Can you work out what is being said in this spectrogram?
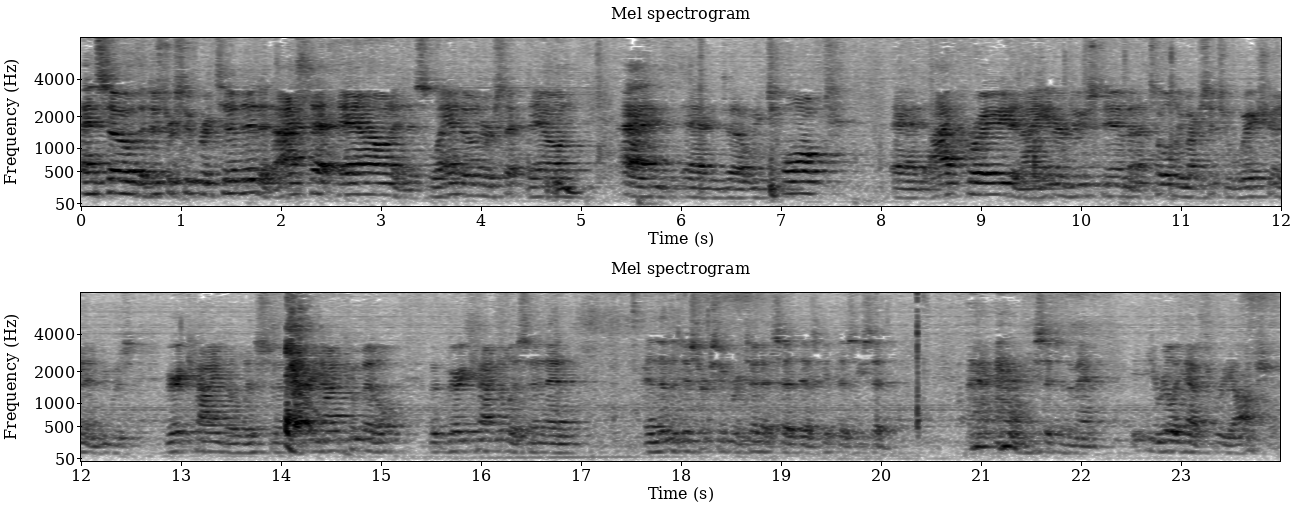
And so the district superintendent and I sat down, and this landowner sat down, and, and uh, we talked, and I prayed, and I introduced him, and I told him our situation, and he was very kind to listen, very non-committal, but very kind to listen. And, and then the district superintendent said this, get this, he said, he said to the man, you really have three options.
